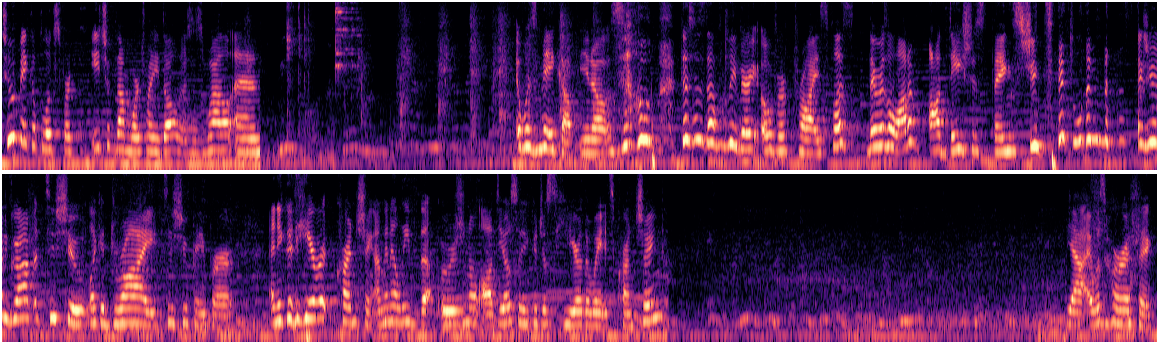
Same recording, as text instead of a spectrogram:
two makeup looks for each of them were $20 as well and it was makeup, you know, so this was definitely very overpriced. Plus, there was a lot of audacious things she did, Linda. She would grab a tissue, like a dry tissue paper, and you could hear it crunching. I'm gonna leave the original audio so you could just hear the way it's crunching. Yeah, it was horrific.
